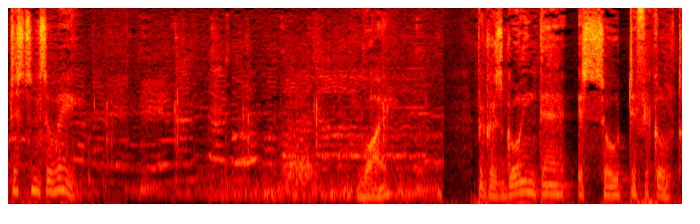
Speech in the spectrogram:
distance away. Why? Because going there is so difficult.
